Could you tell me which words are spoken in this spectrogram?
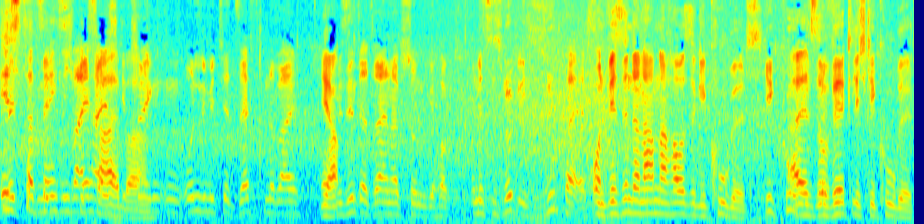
ist tatsächlich mit zwei bezahlbar. Heißgetränken, unlimitiert Säften dabei. Ja. Wir sind da dreieinhalb Stunden gehockt. Und es ist wirklich super Essen. Und wir sind danach nach Hause gekugelt. Gekugelt, Also wirklich gekugelt.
